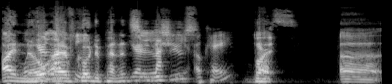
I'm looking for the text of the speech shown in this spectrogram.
I know Well, I have codependency you're lucky, issues, okay? but- yes. uh,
